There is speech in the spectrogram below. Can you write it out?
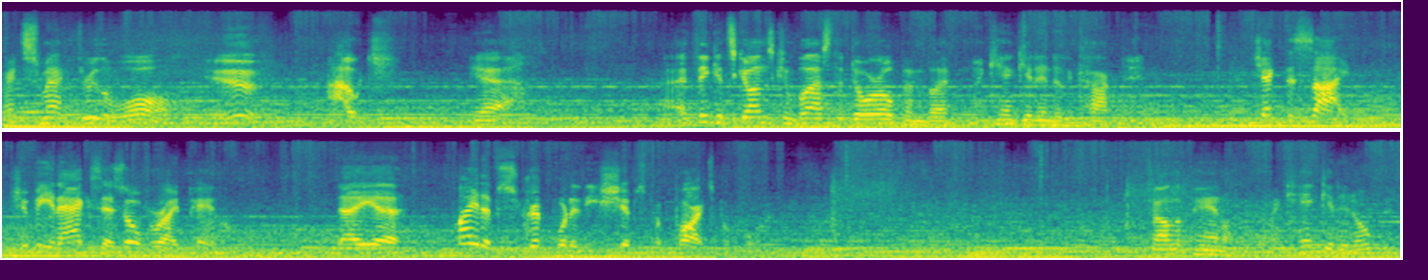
Right smack through the wall. Ew. Ouch. Yeah. I think its guns can blast the door open, but I can't get into the cockpit. Check the side. Should be an access override panel. I, uh, might have stripped one of these ships for parts before. Found the panel. I can't get it open.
